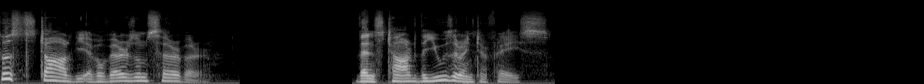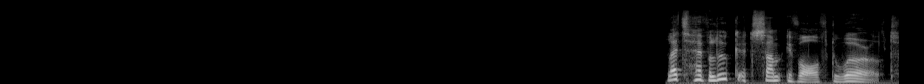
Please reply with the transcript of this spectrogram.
First start the Evoversum server. Then start the user interface. Let's have a look at some evolved world.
